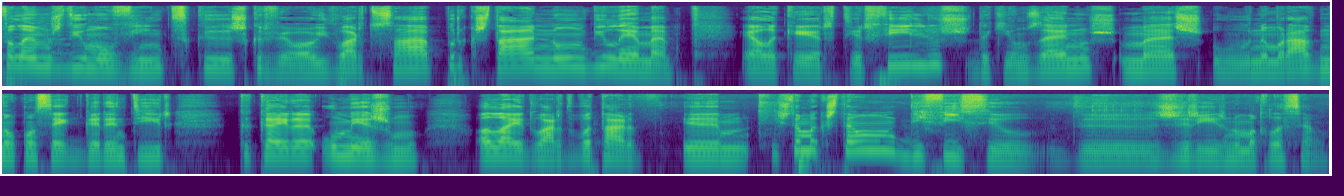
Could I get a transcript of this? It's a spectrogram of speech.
falamos de uma ouvinte que escreveu ao Eduardo Sá porque está num dilema. Ela quer ter filhos daqui a uns anos, mas o namorado não consegue garantir que queira o mesmo. Olá, Eduardo, boa tarde. Hum, isto é uma questão difícil de gerir numa relação.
